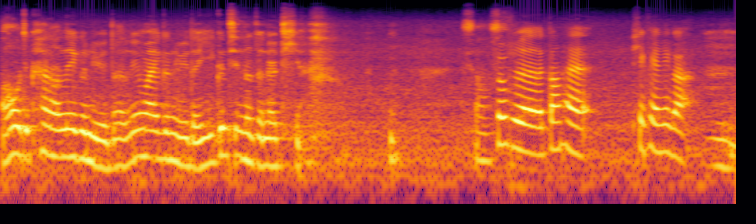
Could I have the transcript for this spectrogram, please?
然后我就看到那个女的，另外一个女的一个劲的在那舔，笑死。就是刚才 PK 那个。嗯。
